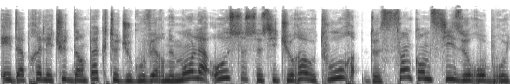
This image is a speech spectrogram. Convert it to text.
et d'après l'étude d'impact du gouvernement, la hausse se situera autour de 56 euros bruts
